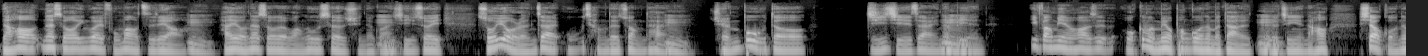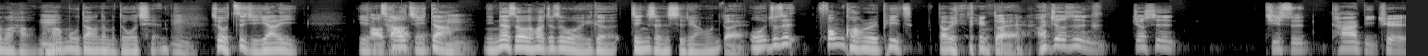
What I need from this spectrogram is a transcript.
然后那时候因为福茂资料，嗯，还有那时候的网络社群的关系，嗯、所以所有人在无偿的状态，嗯，全部都集结在那边。嗯、一方面的话，是我根本没有碰过那么大的那个经验，嗯、然后效果那么好，然后募到那么多钱，嗯，所以我自己压力也超级大。嗯、你那时候的话，就是我有一个精神食粮，对。我就是疯狂 repeat。都一定对啊，就是就是，其实他的确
